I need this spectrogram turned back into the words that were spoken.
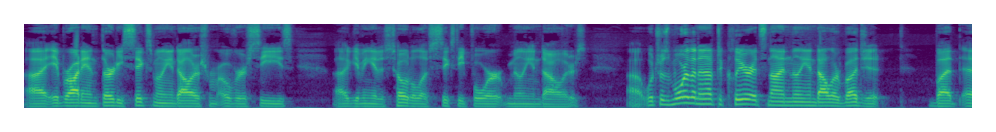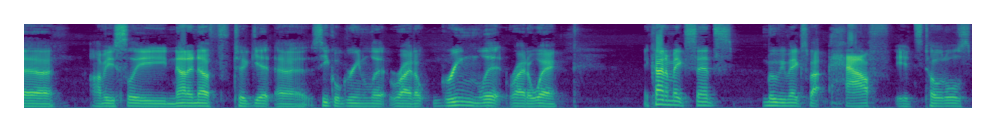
Uh, it brought in thirty six million dollars from overseas, uh, giving it a total of sixty four million dollars, uh, which was more than enough to clear its nine million dollar budget, but uh, obviously not enough to get a sequel greenlit right greenlit right away. It kind of makes sense. Movie makes about half its totals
